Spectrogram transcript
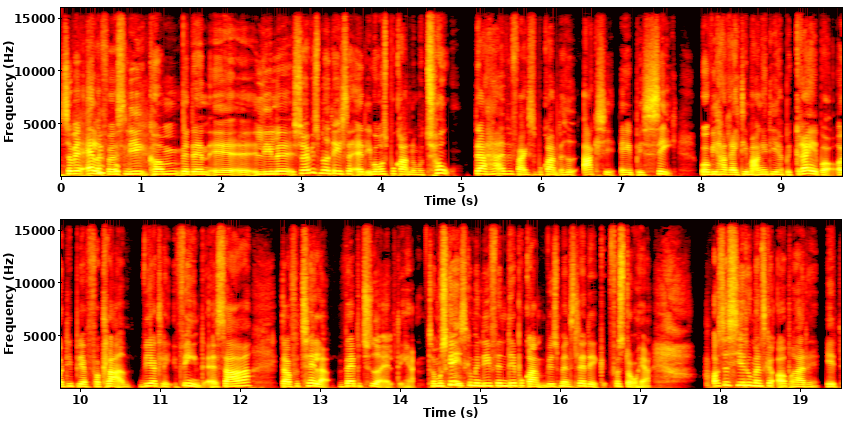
så vil jeg allerførst lige komme med den øh, lille servicemeddelelse, at i vores program nummer to, der har vi faktisk et program, der hedder Aktie ABC, hvor vi har rigtig mange af de her begreber, og de bliver forklaret virkelig fint af Sara, der fortæller, hvad betyder alt det her. Så måske skal man lige finde det program, hvis man slet ikke forstår her. Og så siger du, at man skal oprette et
